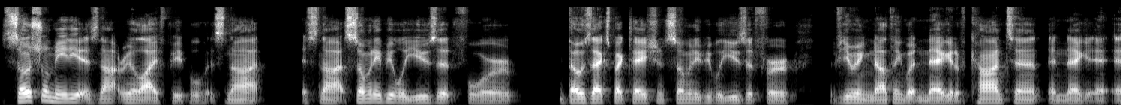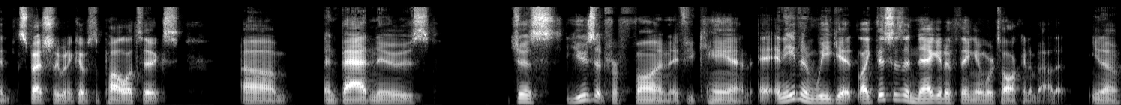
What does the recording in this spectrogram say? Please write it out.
social media is not real life, people. It's not. It's not. So many people use it for those expectations. So many people use it for viewing nothing but negative content and negative, and especially when it comes to politics um, and bad news. Just use it for fun if you can. And even we get like this is a negative thing, and we're talking about it. You know,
